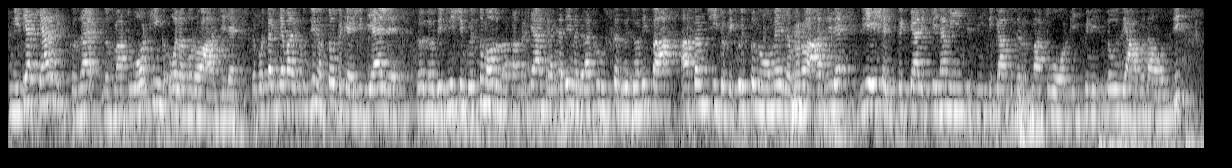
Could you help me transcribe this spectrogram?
un'idea chiara di cos'è lo smart working o lavoro agile. Lo possiamo chiamare così non solo perché l'IDL lo, lo, definisce in questo modo, ma, ma perché anche l'Accademia della Crusca due giorni fa ha sancito che questo nome, lavoro agile, riesce a rispecchiare pienamente il significato dello smart working, quindi lo usiamo da oggi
